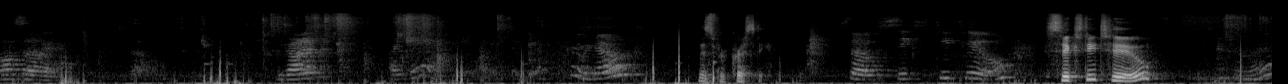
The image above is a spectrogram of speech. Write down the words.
Awesome. So, you got it? I think. Here we go. This is for Christy. So 62. 62. All right.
